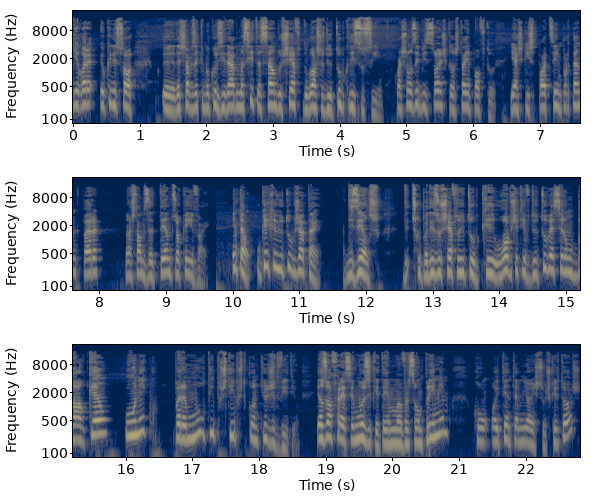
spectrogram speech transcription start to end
E agora eu queria só uh, deixar-vos aqui uma curiosidade, uma citação do chefe de negócios do YouTube que disse o seguinte: quais são as ambições que eles têm para o futuro? E acho que isto pode ser importante para nós estarmos atentos ao que aí vem. Então, o que é que o YouTube já tem? Diz eles, desculpa, diz o chefe do YouTube que o objetivo do YouTube é ser um balcão único para múltiplos tipos de conteúdos de vídeo. Eles oferecem música e têm uma versão premium com 80 milhões de subscritores,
